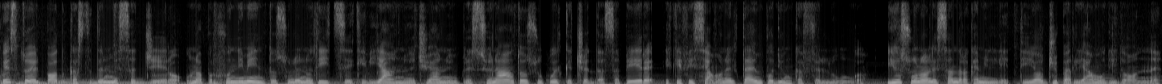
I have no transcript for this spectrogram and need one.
Questo è il podcast del Messaggero, un approfondimento sulle notizie che vi hanno e ci hanno impressionato su quel che c'è da sapere e che fissiamo nel tempo di un caffè lungo. Io sono Alessandra Camilletti e oggi parliamo di donne.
